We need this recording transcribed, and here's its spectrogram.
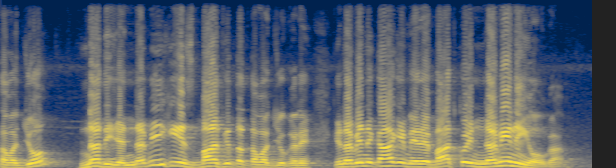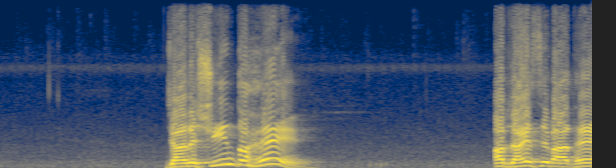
तवज्जो न दीजिए। नबी की इस बात की तरफ़ तवज्जो करें कि नबी ने कहा कि मेरे बाद कोई नबी नहीं होगा। जानशीन तो है। अब ज़ाहिर सी बात है,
